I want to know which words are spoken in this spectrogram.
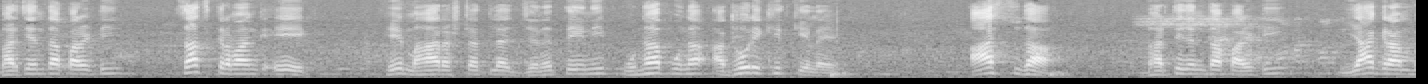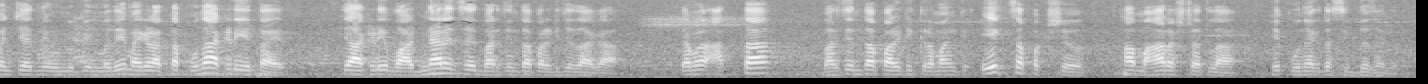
भारतीय जनता पार्टीचाच क्रमांक एक हे महाराष्ट्रातल्या जनतेने पुन्हा पुन्हा अधोरेखित केलं आहे आजसुद्धा भारतीय जनता पार्टी या ग्रामपंचायत निवडणुकींमध्ये माझ्याकडे आत्ता पुन्हा आकडे येत आहेत ते आकडे वाढणारच आहेत भारतीय जनता पार्टीच्या जागा. त्यामुळे आत्ता भारतीय जनता पार्टी क्रमांक एकचा पक्ष हा महाराष्ट्रातला हे पुन्हा एकदा सिद्ध झालं आहे.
